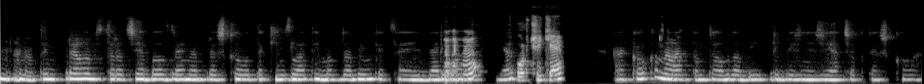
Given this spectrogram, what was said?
Áno, ten prelom storočia bol zrejme pre školu takým zlatým obdobím, keď sa jej darilo. Uh-huh, určite. A koľko mala v tomto období približne žiačok tá škola?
